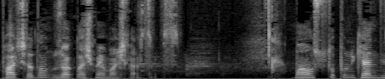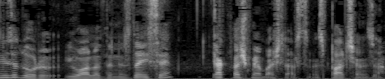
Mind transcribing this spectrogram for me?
parçadan uzaklaşmaya başlarsınız. Mouse topunu kendinize doğru yuvarladığınızda ise yaklaşmaya başlarsınız parçanıza.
